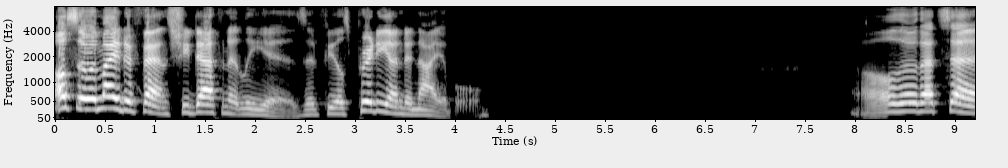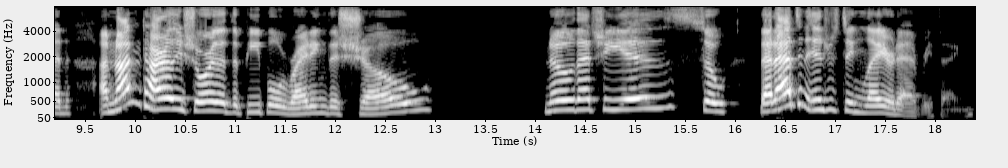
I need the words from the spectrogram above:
Also, in my defense, she definitely is. It feels pretty undeniable. Although that said, I'm not entirely sure that the people writing this show know that she is, so that adds an interesting layer to everything.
